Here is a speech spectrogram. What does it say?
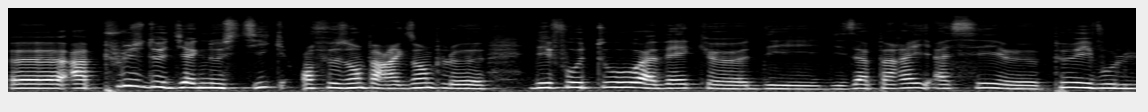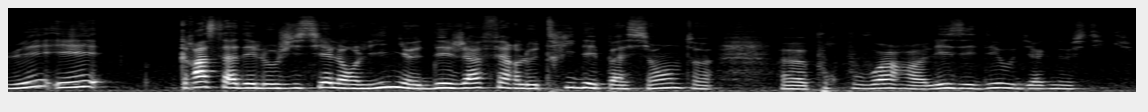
à plus de diagnostics en faisant par exemple des photos avec euh, des, appareils assez euh, peu évolués et grâce à des logiciels en ligne, déjà faire le tri des patientes euh, pour pouvoir les aider au diagnostic.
